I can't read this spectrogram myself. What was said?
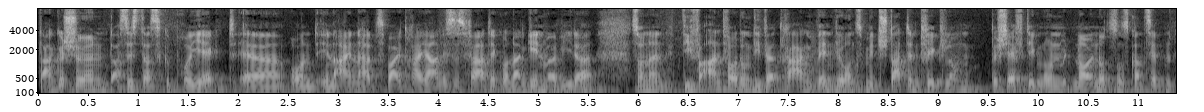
Dankeschön, das ist das Projekt äh, und in eineinhalb, zwei, drei Jahren ist es fertig und dann gehen wir wieder. Sondern die Verantwortung, die wir tragen, wenn wir uns mit Stadtentwicklung beschäftigen und mit neuen Nutzungskonzepten,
